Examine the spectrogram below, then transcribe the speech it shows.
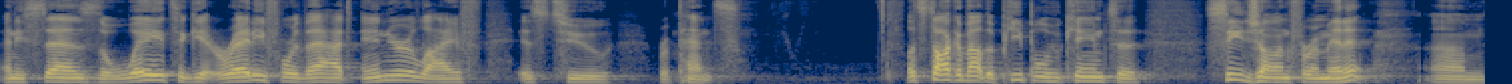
And he says the way to get ready for that in your life is to repent. Let's talk about the people who came to see John for a minute. Um,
